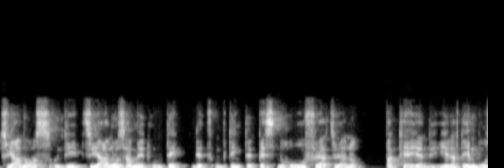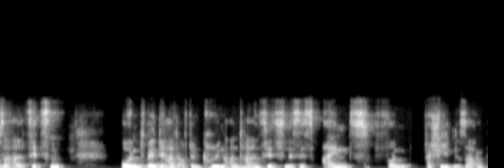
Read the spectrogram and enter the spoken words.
Cyanos und die Cyanos haben nicht unbedingt, nicht unbedingt den besten Ruf, ja, Cyanobakterien, je nachdem, wo sie halt sitzen. Und wenn die halt auf den grünen Anteilen sitzen, es ist eins von verschiedenen Sachen.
